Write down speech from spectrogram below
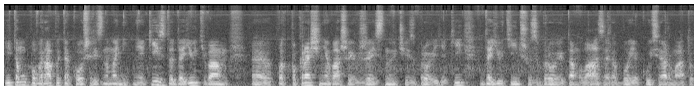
і тому повер-апи також різноманітні. Якісь додають вам е, покращення вашої вже існуючої зброї, які дають іншу зброю, там лазер або якусь гармату.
